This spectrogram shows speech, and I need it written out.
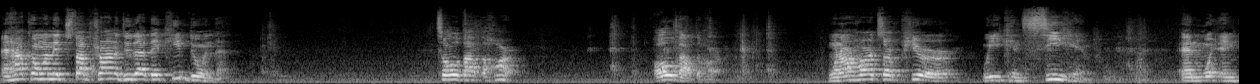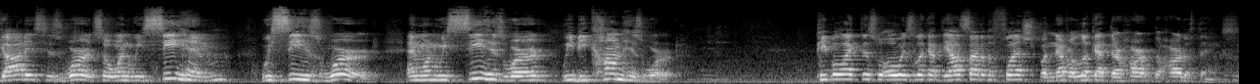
And how come when they stop trying to do that, they keep doing that? It's all about the heart. All about the heart. When our hearts are pure, we can see Him. And, and God is His Word. So when we see Him, we see His Word. And when we see His Word, we become His Word. People like this will always look at the outside of the flesh, but never look at their heart, the heart of things.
